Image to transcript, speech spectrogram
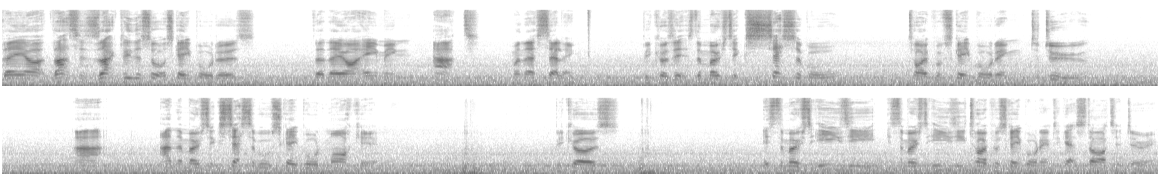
they are that's exactly the sort of skateboarders that they are aiming at when they're selling because it's the most accessible type of skateboarding to do uh, and the most accessible skateboard market because it's the most easy it's the most easy type of skateboarding to get started doing.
